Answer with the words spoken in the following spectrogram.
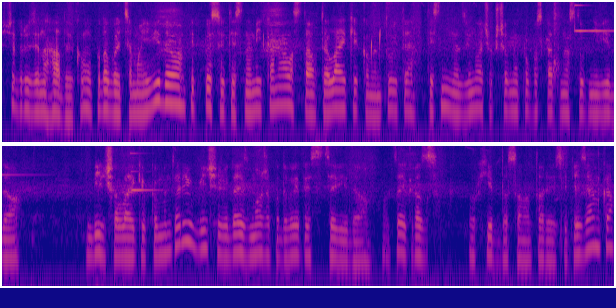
Ще, друзі, нагадую, кому подобається моє відео, підписуйтесь на мій канал, ставте лайки, коментуйте, тисніть на дзвіночок, щоб не пропускати наступні відео. Більше лайків, коментарів, більше людей зможе подивитись це відео. Оце якраз вхід до санаторію Світязянка.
